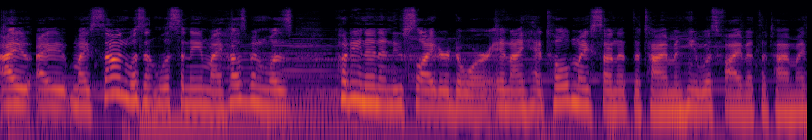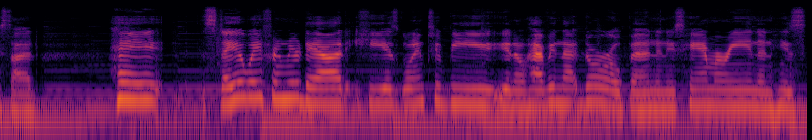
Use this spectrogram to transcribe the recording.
I, I, my son wasn't listening. My husband was putting in a new slider door, and I had told my son at the time, and he was five at the time. I said, hey, stay away from your dad. He is going to be, you know, having that door open and he's hammering and he's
